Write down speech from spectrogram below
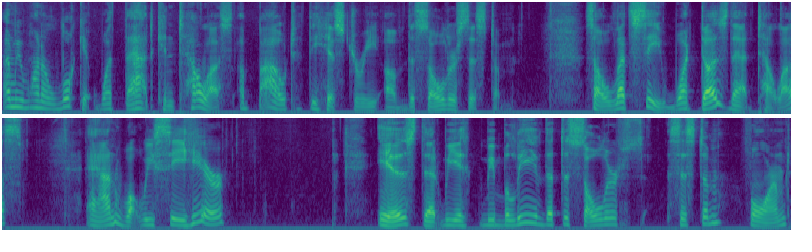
And we want to look at what that can tell us about the history of the solar system. So let's see what does that tell us? And what we see here is that we we believe that the solar system formed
